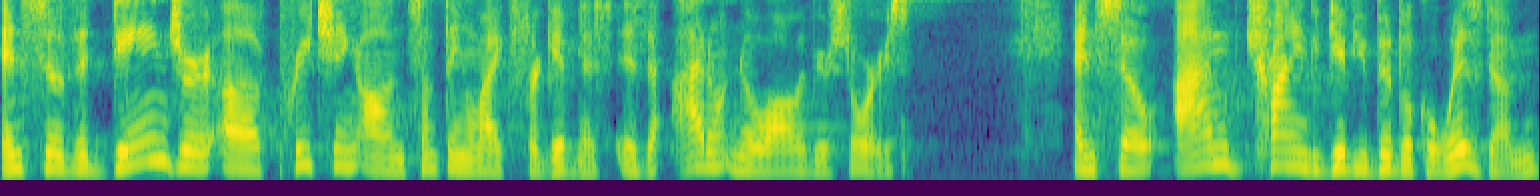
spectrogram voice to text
And so the danger of preaching on something like forgiveness is that I don't know all of your stories. And so I'm trying to give you biblical wisdom,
